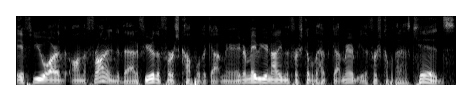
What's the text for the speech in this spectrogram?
if you are on the front end of that, if you're the first couple that got married, or maybe you're not even the first couple that have got married, but you're the first couple that has kids,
